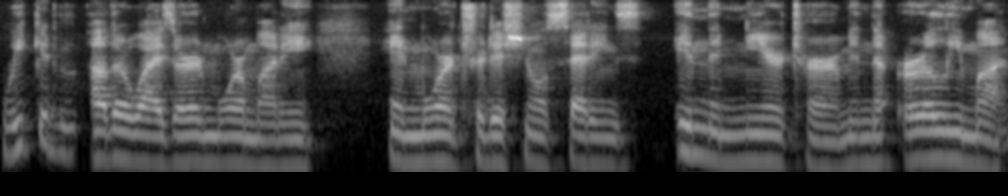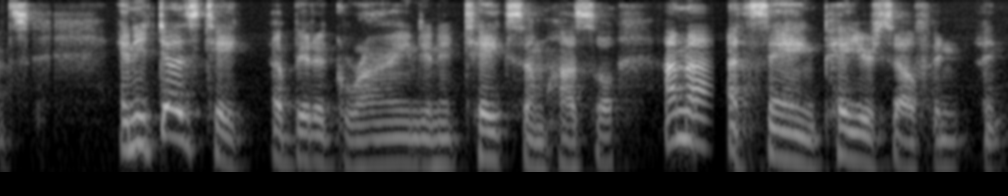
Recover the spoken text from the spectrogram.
We could otherwise earn more money in more traditional settings in the near term, in the early months. And it does take a bit of grind and it takes some hustle. I'm not saying pay yourself an, an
